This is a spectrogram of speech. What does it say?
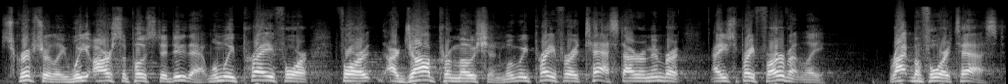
Scripturally, we are supposed to do that. When we pray for, for our job promotion, when we pray for a test, I remember I used to pray fervently right before a test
